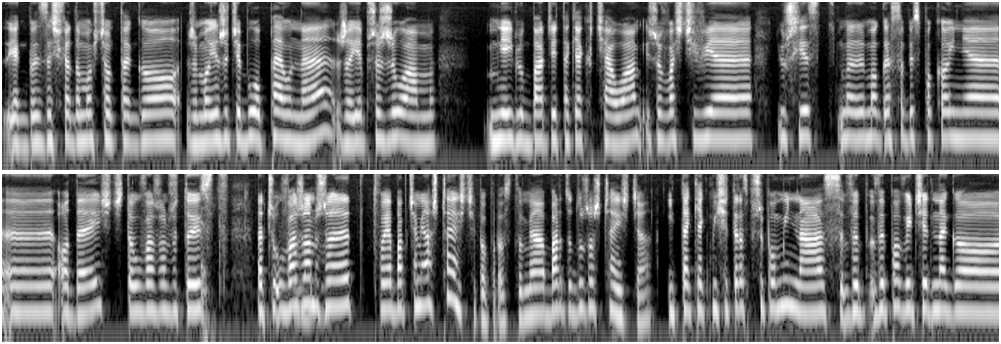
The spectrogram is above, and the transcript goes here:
jakby ze świadomością tego, że moje życie było pełne, że je przeżyłam mniej lub bardziej tak, jak chciałam i że właściwie już jest, mogę sobie spokojnie y, odejść, to uważam, że to jest, znaczy uważam, że twoja babcia miała szczęście po prostu, miała bardzo dużo szczęścia. I tak jak mi się teraz przypomina wy, wypowiedź jednego,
